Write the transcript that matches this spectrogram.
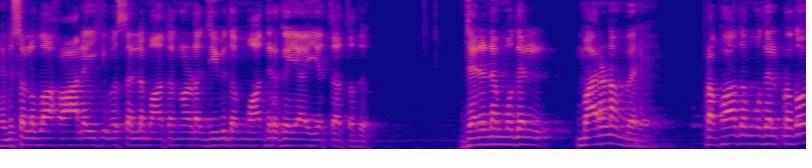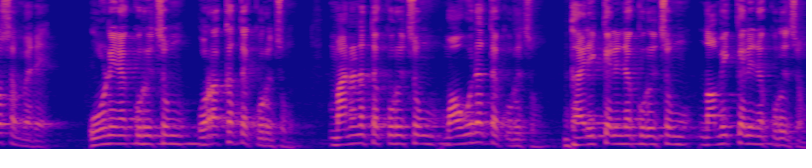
നബി സല്ലാഹു അലൈഹി വസല്ലമ തങ്ങളുടെ ജീവിതം മാതൃകയായി എത്താത്തത്. ജനനം മുതൽ മരണം വരെ പ്രഭാതം മുതൽ പ്രദോഷം വരെ ഊണിനെക്കുറിച്ചും ഉറക്കത്തെക്കുറിച്ചും മനനത്തെക്കുറിച്ചും മൗനത്തെക്കുറിച്ചും ധരിക്കലിനെക്കുറിച്ചും നമിക്കലിനെക്കുറിച്ചും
